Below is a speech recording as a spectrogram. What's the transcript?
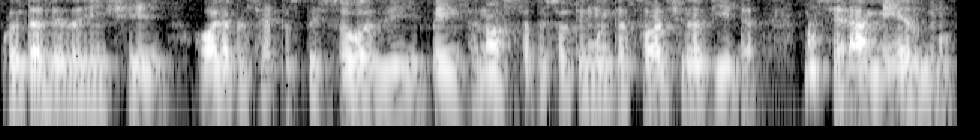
Quantas vezes a gente olha para certas pessoas e pensa: nossa, essa pessoa tem muita sorte na vida. Mas será mesmo?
